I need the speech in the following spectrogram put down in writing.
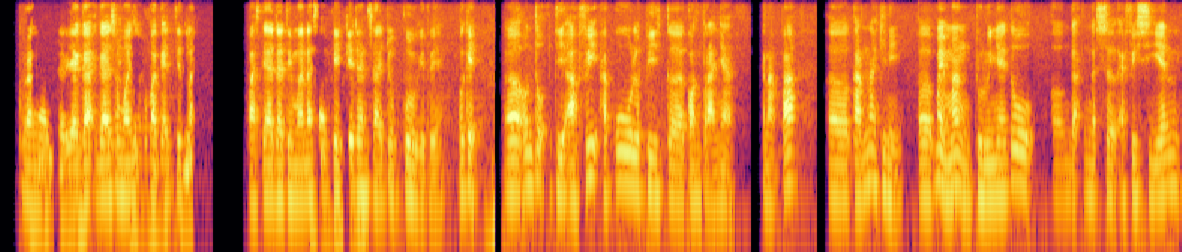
Kurang ajar. Ya gak gak semuanya aku pakai cheat lah pasti ada di mana saya GG dan saya cupu gitu ya. Oke uh, untuk di Avi aku lebih ke kontranya. Kenapa? Uh, karena gini uh, memang dulunya itu uh, nggak nggak seefisien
